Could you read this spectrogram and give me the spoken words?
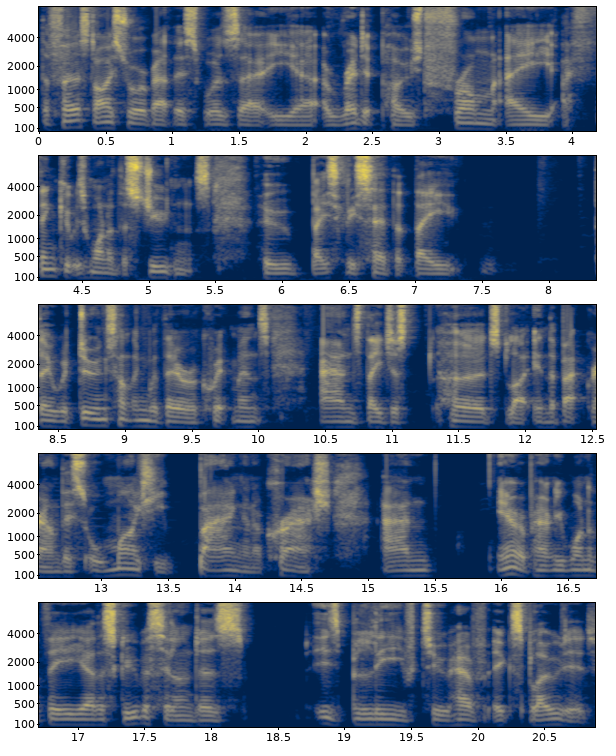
The first I saw about this was a, a, Reddit post from a, I think it was one of the students who basically said that they they were doing something with their equipment and they just heard like in the background this almighty bang and a crash and yeah apparently one of the uh, the scuba cylinders is believed to have exploded.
